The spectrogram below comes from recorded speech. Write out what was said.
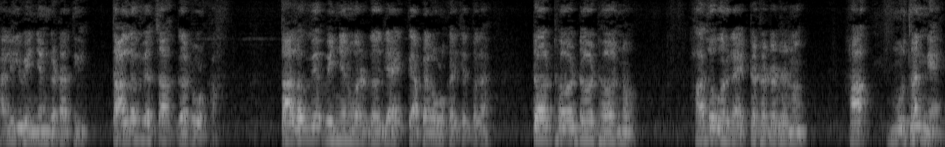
खालील व्यंजन गटातील तालव्याचा गट ओळखा. तालव्य व्यंजन वर्ग जे आहेत ते आपल्याला ओळखायचे आहेत बघा. ट ठ ड ढ न. हा जो वर्ग आहे ट ठ ड ढ न हा मूर्धन्य आहे.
